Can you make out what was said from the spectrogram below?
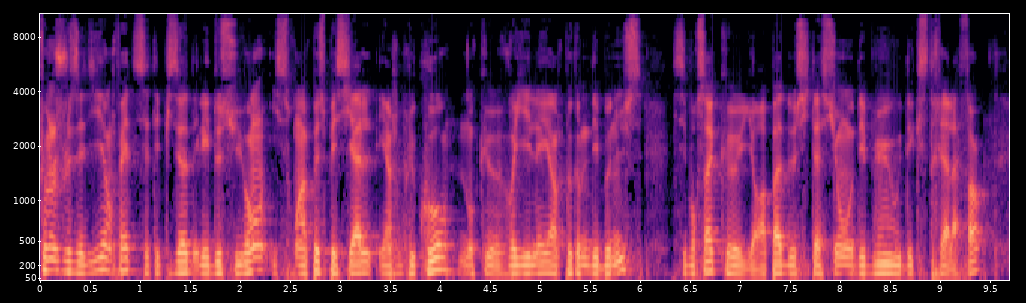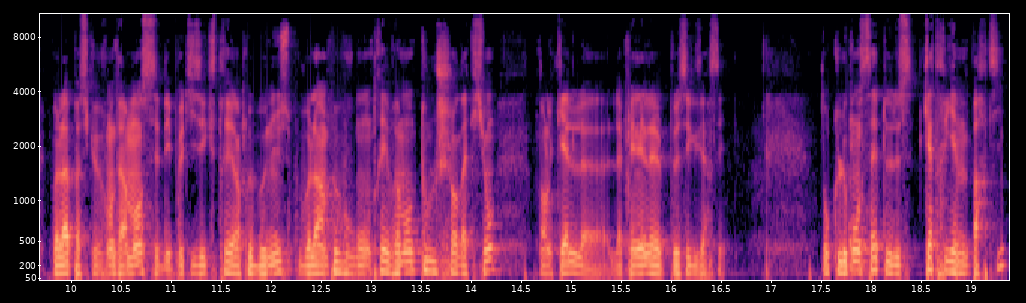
comme je vous ai dit, en fait, cet épisode et les deux suivants, ils seront un peu spéciaux et un peu plus courts. Donc, voyez-les un peu comme des bonus. C'est pour ça qu'il n'y aura pas de citation au début ou d'extrait à la fin. Voilà, parce que volontairement, c'est des petits extraits un peu bonus. Voilà, un peu pour vous montrer vraiment tout le champ d'action dans lequel euh, la PNL peut s'exercer. Donc le concept de cette quatrième partie,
